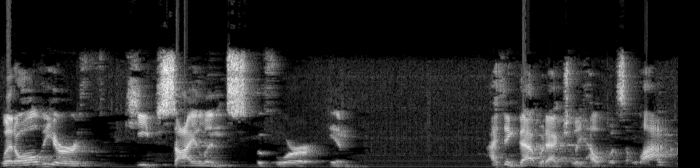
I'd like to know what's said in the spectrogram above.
Let all the earth keep silence before him. I think that would actually help us a lot.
